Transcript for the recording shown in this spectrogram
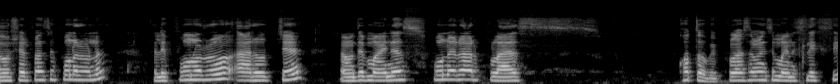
দশ আর পাঁচে পনেরো না? তাহলে পনেরো আর হচ্ছে আমাদের মাইনাস পনেরো আর প্লাস কত হবে? প্লাস আর মাইনাস মাইনাস লিখছি।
